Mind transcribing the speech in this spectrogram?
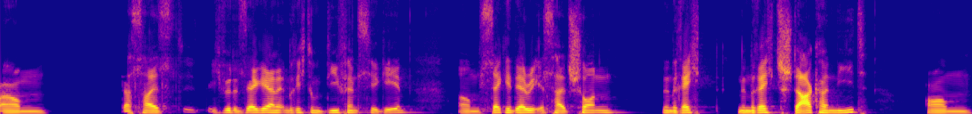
Ähm, das heißt, ich würde sehr gerne in Richtung Defense hier gehen. Ähm, Secondary ist halt schon ein recht, ein recht starker Need. Ähm,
